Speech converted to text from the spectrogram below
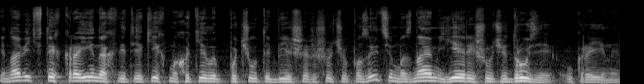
І навіть в тих країнах, від яких ми хотіли б почути більш рішучу позицію, ми знаємо, є рішучі друзі України.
